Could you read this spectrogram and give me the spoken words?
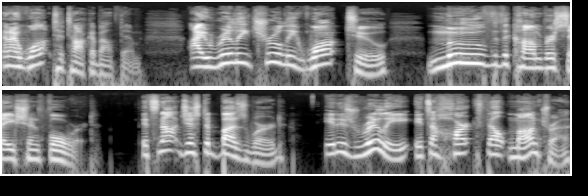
And I want to talk about them. I really truly want to move the conversation forward. It's not just a buzzword. It is really it's a heartfelt mantra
